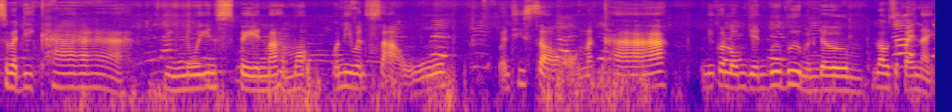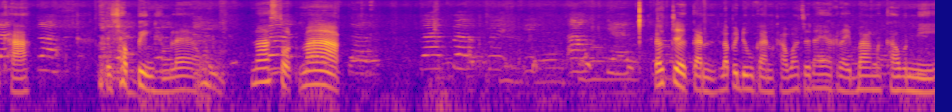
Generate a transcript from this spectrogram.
สวัสดีค่ะหญิงนุ้ยอินสเปนมาหาเหมาะวันนี้วันเสาร์วันที่สองนะคะ วันนี้ก็ลมเย็นบื้อๆเหมือนเดิม เราจะไปไหนคะ ไปช้อปปิ้งแถมแล้ว หน้าสดมาก แล้วเจอกันเราไปดูกันค่ะว่าจะได้อะไรบ้างนะคะวันนี้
